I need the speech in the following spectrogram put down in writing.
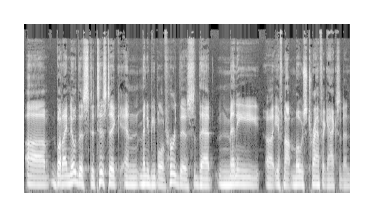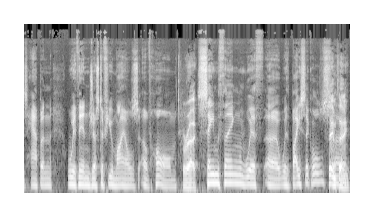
Uh, but I know the statistic, and many people have heard this, that many, uh, if not most, traffic accidents happen within just a few miles of home. Correct. Same thing with uh, with bicycles. Same Uh, thing.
